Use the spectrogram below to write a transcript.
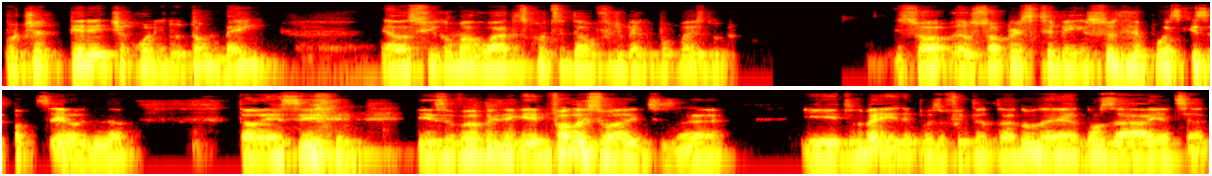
por te, terem te acolhido tão bem, elas ficam magoadas quando você dá um feedback um pouco mais duro. E só, eu só percebi isso depois que isso aconteceu, entendeu? Então, esse, isso foi o ninguém me falou isso antes, né? E tudo bem, depois eu fui tentando, né, dosar e etc.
